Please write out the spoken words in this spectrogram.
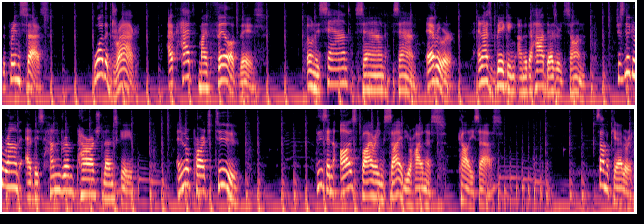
The prince says, What a drag! I've had my fill of this. Only sand, sand, sand, everywhere, and us baking under the hot desert sun. Just look around at this humdrum parched landscape. And we're parched too. This is an awe-inspiring sight, your highness, Kali says. Some vocabulary.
